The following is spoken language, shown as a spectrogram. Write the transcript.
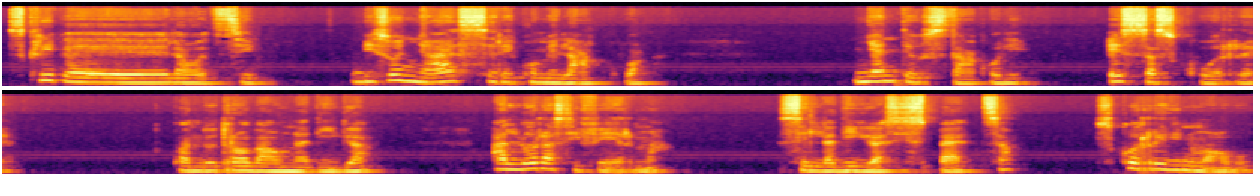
Scrive Laozi, bisogna essere come l'acqua, niente ostacoli, essa scorre. Quando trova una diga, allora si ferma. Se la diga si spezza, scorre di nuovo.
